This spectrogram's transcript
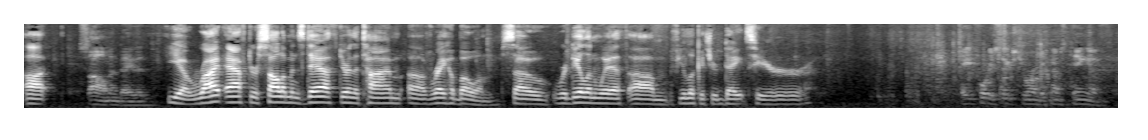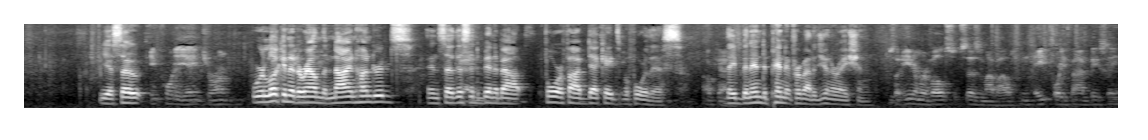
Uh, Solomon, David? yeah, right after Solomon's death during the time of Rehoboam. So we're dealing with, um, if you look at your dates here, Eight forty-six, Joram becomes king of, yeah, so eight forty-eight, Joram. we're looking at around the 900s, and so this Okay. had been about four or five decades before this. Okay. They've been independent for about a generation. So Edom revolts, it says in my Bible, in eight forty-five BC.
